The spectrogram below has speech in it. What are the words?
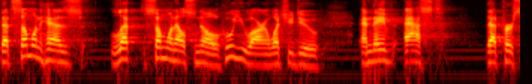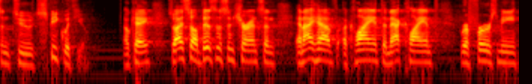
that someone has let someone else know who you are and what you do, and they've asked that person to speak with you. Okay? So I sell business insurance, and, and I have a client, and that client refers me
